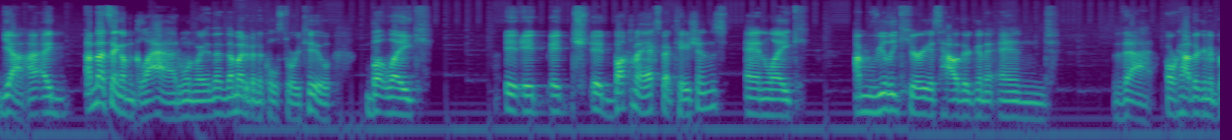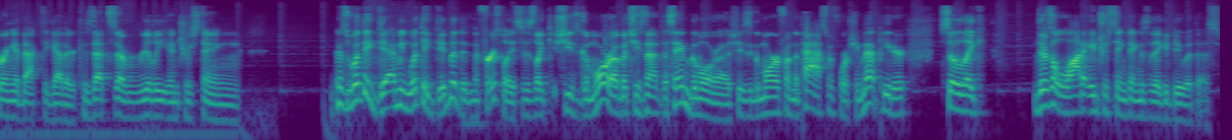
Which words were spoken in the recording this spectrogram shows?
yeah, I, I am not saying I'm glad one way. That, that might have been a cool story too, but like it it it it bucked my expectations, and like I'm really curious how they're gonna end that or how they're gonna bring it back together because that's a really interesting. Because what they did, I mean, what they did with it in the first place is like she's Gamora, but she's not the same Gamora. She's a Gamora from the past before she met Peter. So like, there's a lot of interesting things that they could do with this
